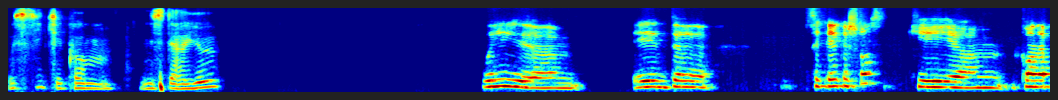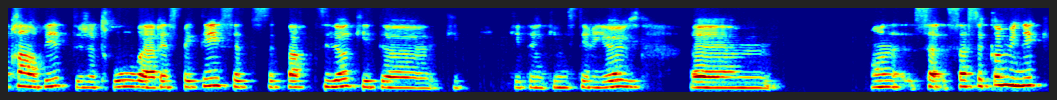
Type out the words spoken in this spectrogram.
aussi qui est comme mystérieux. Oui, euh, et c'est quelque chose qui qu'on apprend vite, je trouve, à respecter cette, cette partie-là qui est, qui, qui, est, qui, mystérieuse. Ça, ça se communique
